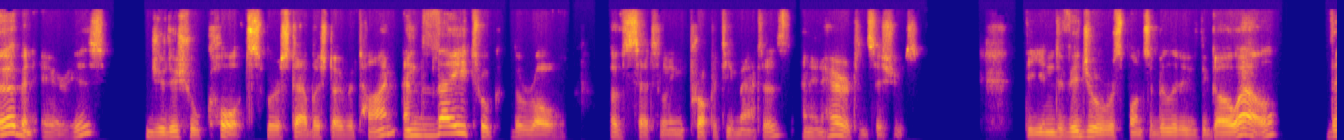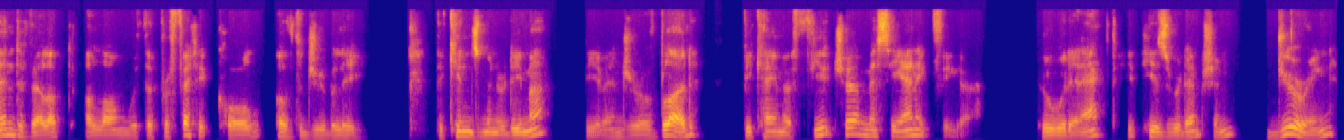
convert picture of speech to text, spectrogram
urban areas, judicial courts were established over time, and they took the role of settling property matters and inheritance issues. The individual responsibility of the Goel then developed along with the prophetic call of the Jubilee. The kinsman redeemer, the avenger of blood, became a future messianic figure who would enact his redemption during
